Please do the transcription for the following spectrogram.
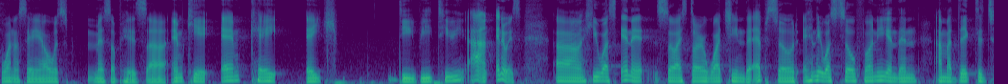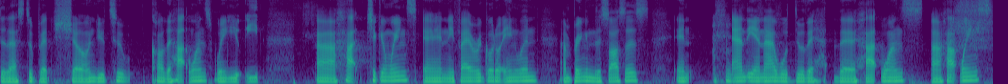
want to say I always mess up his uh, MK MKHDB TV. Uh, anyways, uh, he was in it, so I started watching the episode, and it was so funny. And then I'm addicted to that stupid show on YouTube called The Hot Ones, where you eat uh, hot chicken wings. And if I ever go to England, I'm bringing the sauces, and Andy and I will do the the hot ones, uh, hot wings.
